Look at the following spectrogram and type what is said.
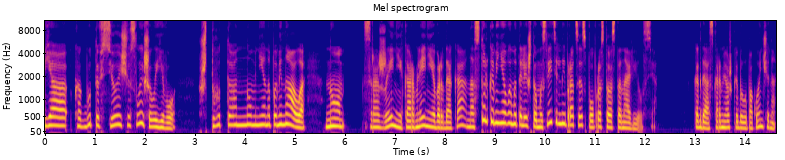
Я как будто все еще слышала его. Что-то оно мне напоминало, но сражение кормление бардака настолько меня вымотали, что мыслительный процесс попросту остановился. Когда с кормежкой было покончено,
